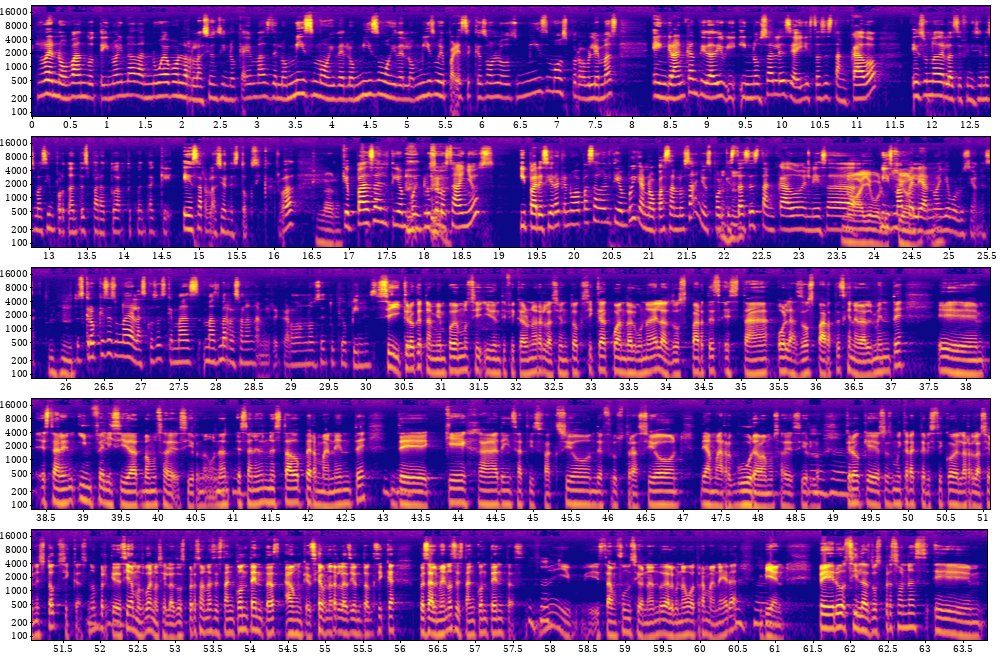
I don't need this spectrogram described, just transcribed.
renovándote y no hay nada nuevo en la relación, sino que hay más de lo mismo y de lo mismo y de lo mismo y parece que son los mismos problemas en gran cantidad y, y no sales de ahí, estás estancado, es una de las definiciones más importantes para tú darte cuenta que esa relación es tóxica, ¿verdad? Claro. Que pasa el tiempo, incluso los años, y pareciera que no ha pasado el tiempo y que no pasan los años, porque estás estancado en esa misma pelea, no hay evolución, exacto. Entonces creo que esa es una de las cosas que más, más me resuenan a mí, Ricardo. No sé tú qué opinas. Sí, creo que también podemos identificar una relación tóxica cuando alguna de las dos partes está, o las dos partes generalmente, eh, están en infelicidad, vamos a decir, ¿no? Están en un estado permanente de queja, de insatisfacción, de frustración, de amargura, vamos a decirlo. Creo que eso es muy característico de las relaciones tóxicas, ¿no? Porque decíamos, bueno, si las dos personas están contentas, aunque sea una relación tóxica, pues al menos están contentas y, están funcionando de alguna u otra manera, bien. Pero si las dos personas eh,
